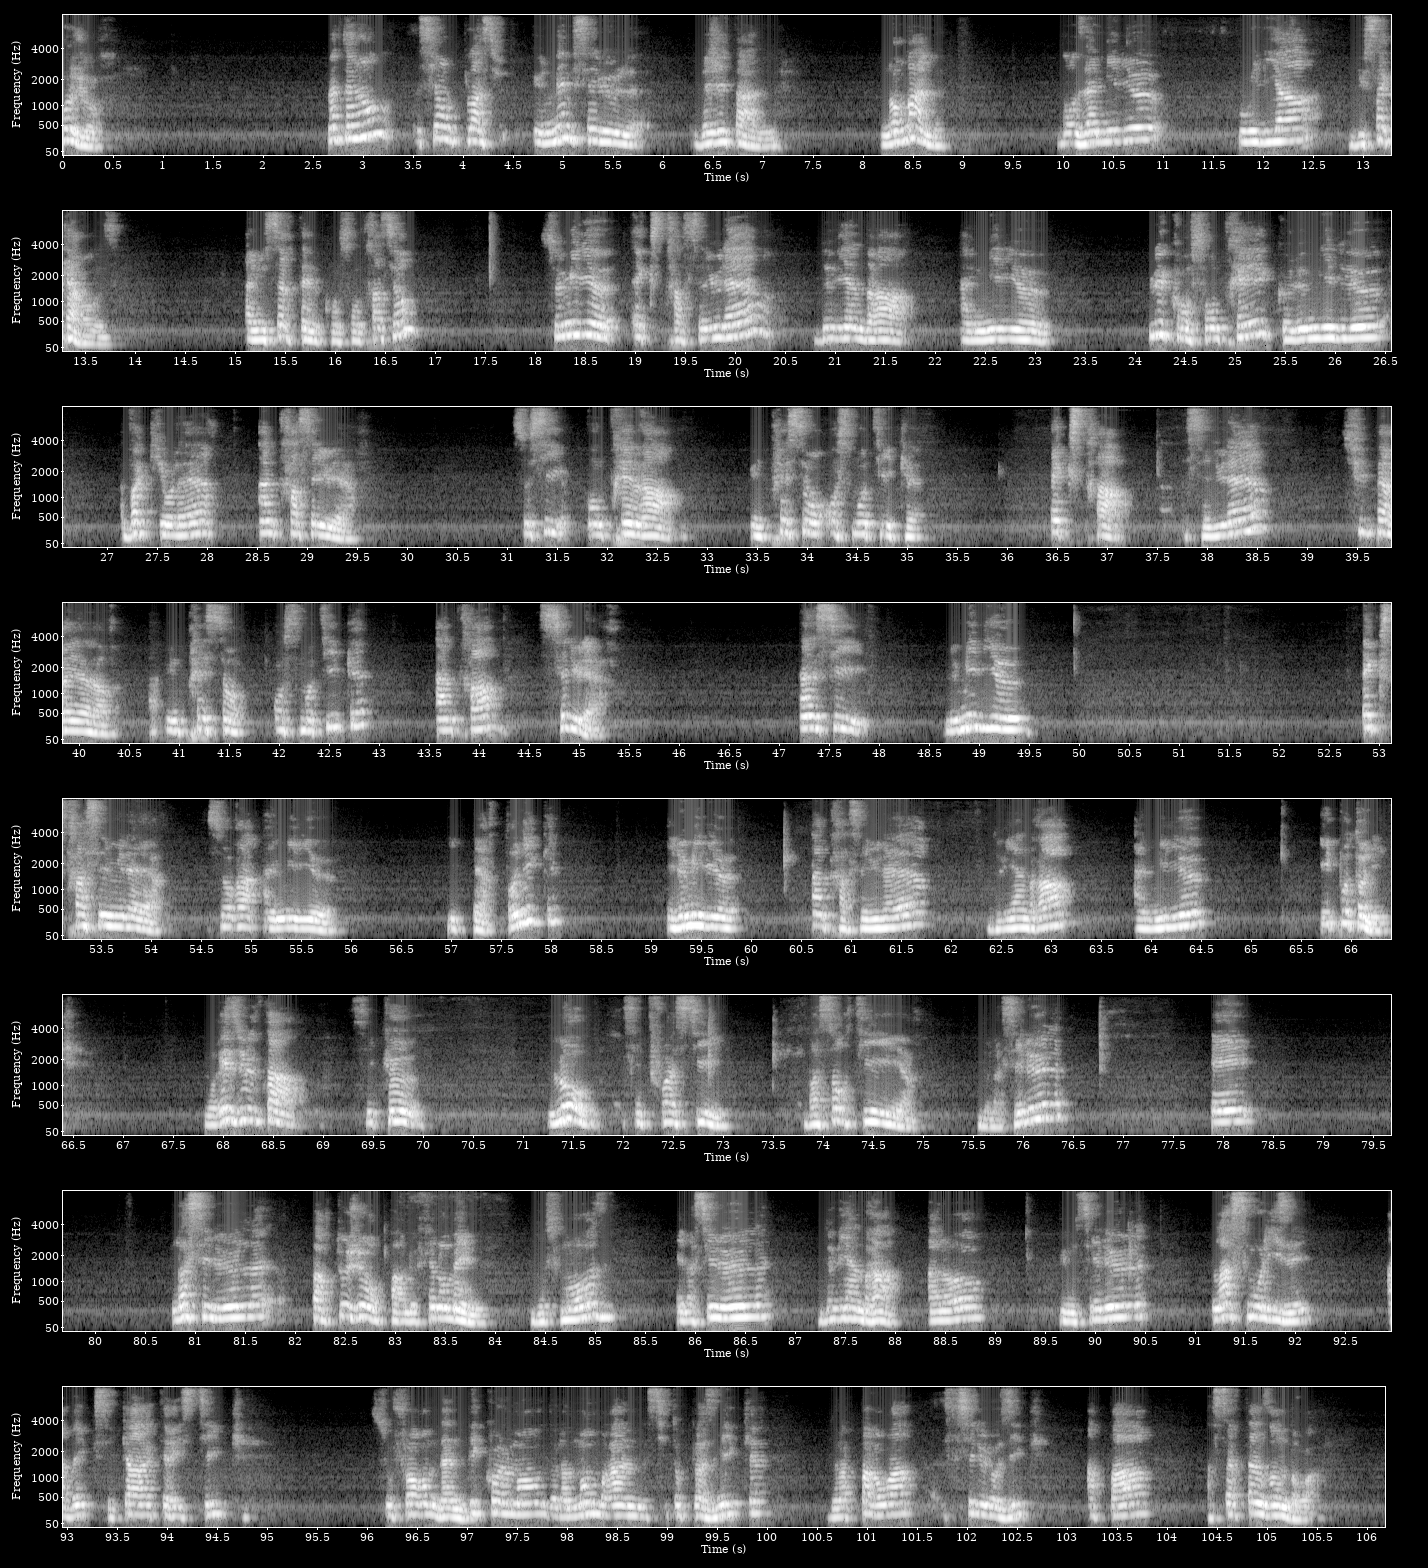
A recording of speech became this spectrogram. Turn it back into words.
Bonjour. Maintenant, si on place une même cellule végétale normale dans un milieu où il y a du saccharose à une certaine concentration, ce milieu extracellulaire deviendra un milieu plus concentré que le milieu vacuolaire intracellulaire. Ceci entraînera une pression osmotique extracellulaire supérieure à une pression osmotique intracellulaire. Ainsi, le milieu extracellulaire sera un milieu hypertonique et le milieu intracellulaire deviendra un milieu hypotonique. Le résultat, c'est que l'eau, cette fois-ci, va sortir de la cellule et la cellule part toujours par le phénomène d'osmose et la cellule deviendra alors une cellule plasmolysée avec ses caractéristiques sous forme d'un décollement de la membrane cytoplasmique de la paroi cellulosique à part à certains endroits.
